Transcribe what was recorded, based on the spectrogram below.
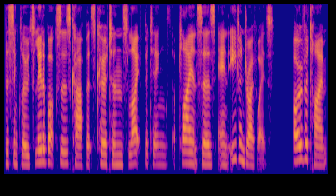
This includes letterboxes, carpets, curtains, light fittings, appliances, and even driveways. Over time,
